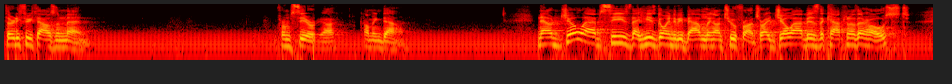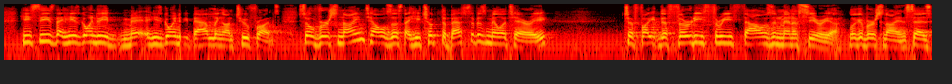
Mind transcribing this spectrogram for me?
33,000 men from Syria coming down. Now, Joab sees that he's going to be battling on two fronts, right? Joab is the captain of their host. He sees that he's going to be he's going to be battling on two fronts. So verse 9 tells us that he took the best of his military to fight the 33,000 men of Syria. Look at verse 9. It says,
